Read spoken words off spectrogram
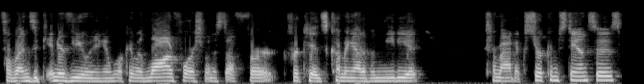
forensic interviewing and working with law enforcement and stuff for for kids coming out of immediate traumatic circumstances.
